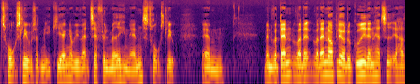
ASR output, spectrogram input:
trosliv sådan i kirken, og vi er vant til at følge med i hinandens trosliv. Øhm, men hvordan, hvordan, hvordan oplever du Gud i den her tid? Jeg har,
